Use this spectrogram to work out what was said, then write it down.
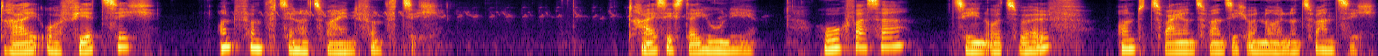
3 Uhr 40 und 15.52 Uhr. 30. Juni. Hochwasser 10.12 Uhr und 22.29 Uhr.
